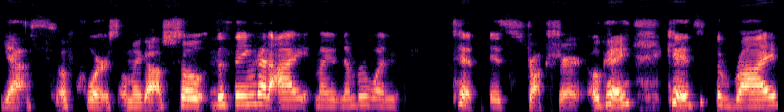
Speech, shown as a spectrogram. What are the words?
Yes of course. Oh my gosh. So the thing that i my number one tip is structure okay? Kids thrive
